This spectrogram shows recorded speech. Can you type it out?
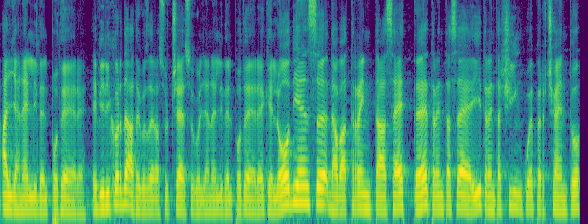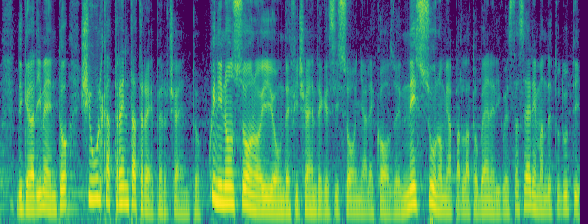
agli Anelli del Potere. E vi ricordate cosa era successo con gli Anelli del Potere? Che l'audience dava 37, 36, 35% di gradimento, She-Hulk a 33%. Quindi non sono io un deficiente che si sogna le cose, nessuno mi ha parlato bene di questa serie, mi hanno detto tutti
